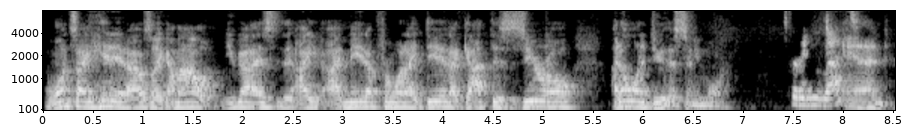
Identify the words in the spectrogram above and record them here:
Once I hit it, I was like, I'm out. You guys, I, I made up for what I did. I got this zero. I don't want to do this anymore. So then you left? And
